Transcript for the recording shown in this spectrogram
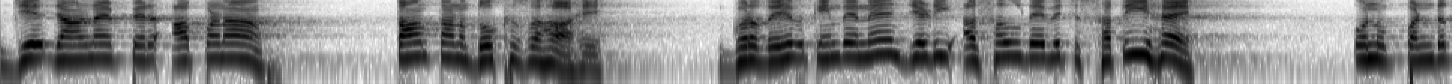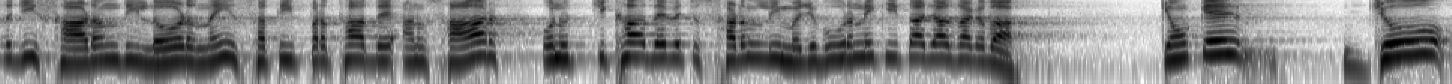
ਜੇ ਜਾਣੈ ਫਿਰ ਆਪਣਾ ਤਾਂ ਤਨ ਦੁੱਖ ਸਹਾਏ ਗੁਰਦੇਵ ਕਹਿੰਦੇ ਨੇ, ਜਿਹੜੀ ਅਸਲ ਦੇ ਵਿੱਚ ਸਤੀ ਹੈ, ਉਹਨੂੰ ਪੰਡਤ ਜੀ ਸਾੜਨ ਦੀ ਲੋੜ ਨਹੀਂ। ਸਤੀ ਪ੍ਰਥਾ ਦੇ ਅਨੁਸਾਰ ਉਹਨੂੰ ਚਿਖਾ ਦੇ ਵਿੱਚ ਸੜਨ ਲਈ ਮਜਬੂਰ ਨਹੀਂ ਕੀਤਾ ਜਾ ਸਕਦਾ। ਕਿਉਂਕਿ ਜੋ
